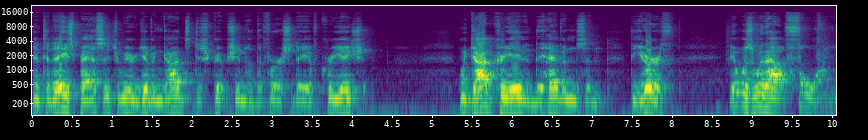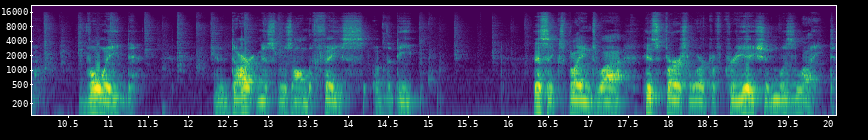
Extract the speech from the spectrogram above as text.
In today's passage, we are given God's description of the first day of creation. When God created the heavens and the earth, it was without form, void, and darkness was on the face of the deep. This explains why his first work of creation was light.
